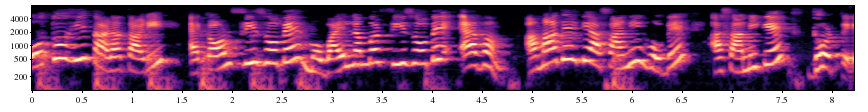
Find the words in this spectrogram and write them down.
অতই তাড়াতাড়ি অ্যাকাউন্ট ফ্রিজ হবে মোবাইল নাম্বার ফ্রিজ হবে এবং আমাদেরকে আসানি হবে, আসামিকে ধরতে।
